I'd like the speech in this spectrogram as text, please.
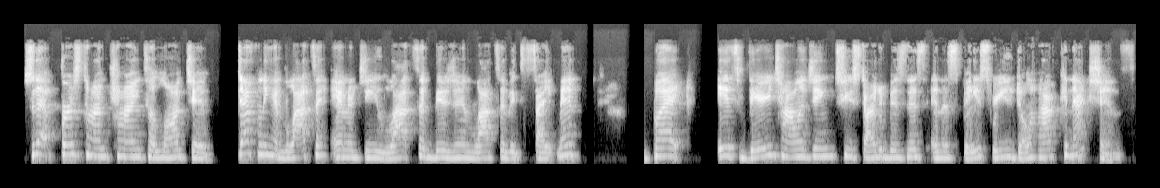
So that first time trying to launch it definitely had lots of energy, lots of vision, lots of excitement. But it's very challenging to start a business in a space where you don't have connections.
